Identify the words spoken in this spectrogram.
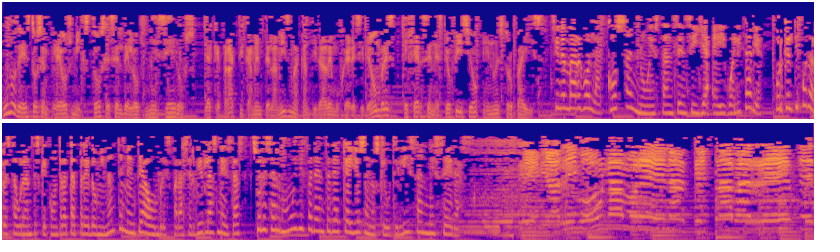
Uno de estos empleos mixtos es el de los meseros, ya que prácticamente la misma cantidad de mujeres y de hombres ejercen este oficio en nuestro país. Sin embargo, la cosa no es tan sencilla e igualitaria, porque el tipo de restaurantes que contrata predominantemente a hombres para servir las mesas suele ser muy diferente de aquellos en los que utilizan meseras. Que me arrimó una morena que estaba red de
